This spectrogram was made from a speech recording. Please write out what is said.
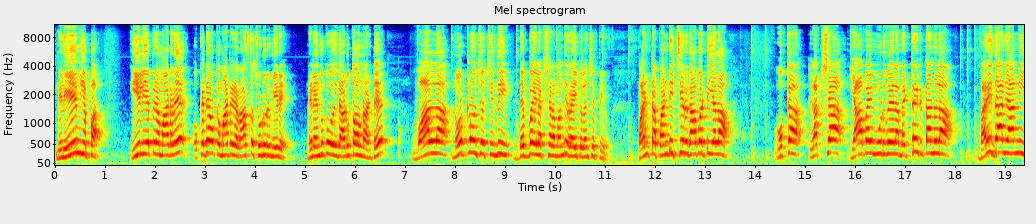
నేనేం చెప్పా? వీళ్ళు చెప్పిన మాటనే ఒకటే ఒక మాట ఇక్కడ రాస్తా చూడురు మీరే. నేను ఎందుకు ఇది అడుగుతా ఉన్నా అంటే వాళ్ళ నోట్లోంచి వచ్చింది డెబ్బై లక్షల మంది రైతులు అని చెప్పారు పంట పండించారు కాబట్టి ఇలా ఒక లక్ష యాభై మూడు వేల మెట్రిక్ టన్నుల వరి ధాన్యాన్ని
